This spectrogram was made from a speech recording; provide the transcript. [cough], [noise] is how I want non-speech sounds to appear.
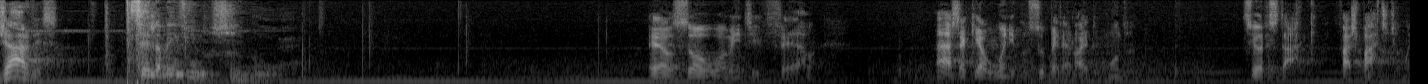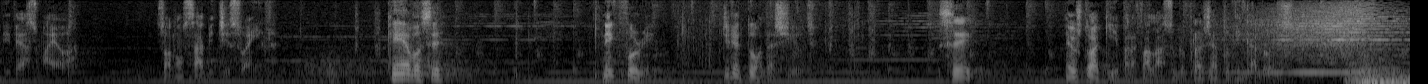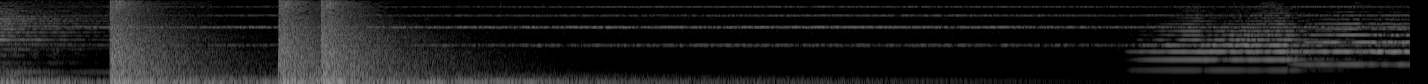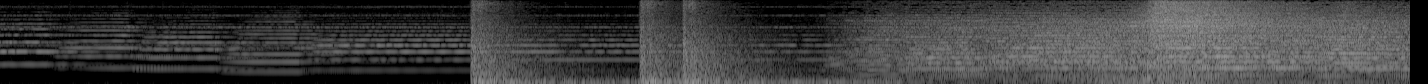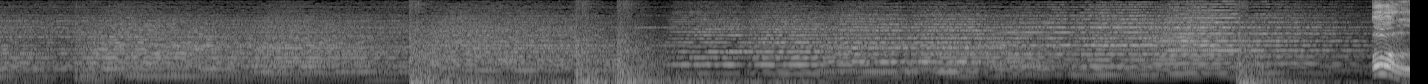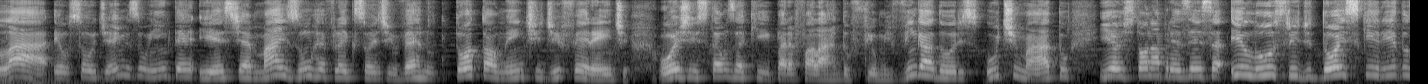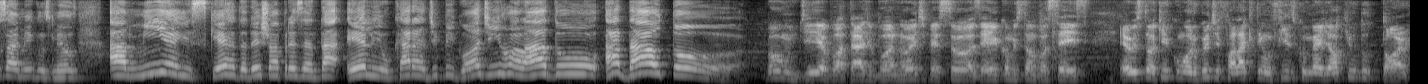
Jarvis. Seja bem-vindo. Eu sou o Homem de Ferro. Acha que é o único super-herói do mundo? Sr. Stark faz parte de um universo maior. Só não sabe disso ainda. Quem é você? Nick Fury, diretor da SHIELD. Sei. Eu estou aqui para falar sobre o projeto Vingadores. Olá, eu sou James Winter e este é mais um Reflexões de Inverno totalmente diferente. Hoje estamos aqui para falar do filme Vingadores Ultimato e eu estou na presença ilustre de dois queridos amigos meus. À minha esquerda, deixa eu apresentar ele, o cara de bigode enrolado, Adalto. Bom dia, boa tarde, boa noite, pessoas. E aí, como estão vocês? Eu estou aqui com orgulho de falar que tem um físico melhor que o do Thor.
